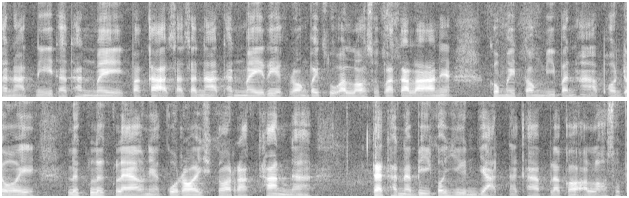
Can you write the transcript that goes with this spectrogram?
ขนาดนี้ ถ้าท่านไม่ประกาศศาสนาท่านไม่เรียกร้องไปสู่อัลลอฮฺสุบตาลาเนี่ยก็ไม่ต้องมีปัญหา เพราะโดยลึกๆแล้วเนี่ยกุรอยก็รักท่านนะแต่ท่านนาบีก็ยืนหยัดนะครับ แล้วก็อัลลอฮฺสุบ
